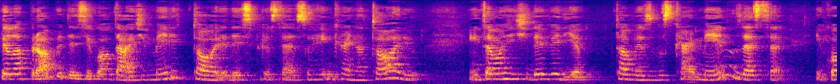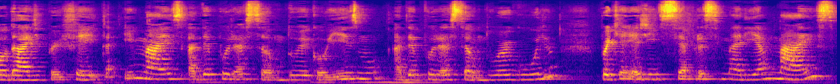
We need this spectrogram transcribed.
pela própria desigualdade meritória desse processo reencarnatório, então a gente deveria talvez buscar menos essa igualdade perfeita e mais a depuração do egoísmo, a depuração do orgulho, porque aí a gente se aproximaria mais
